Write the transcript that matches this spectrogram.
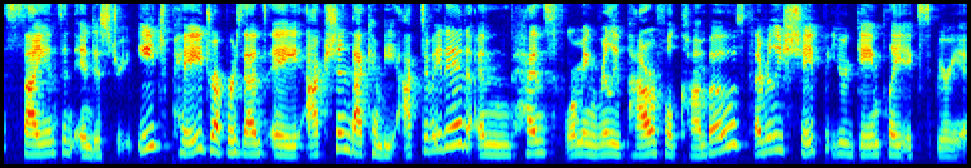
science, and industry. Each page represents a action that can be activated and hence forming really powerful combos that really shape your gameplay experience.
